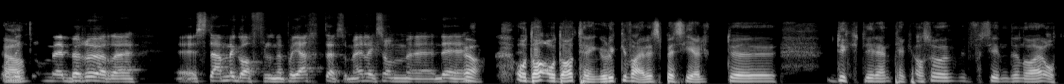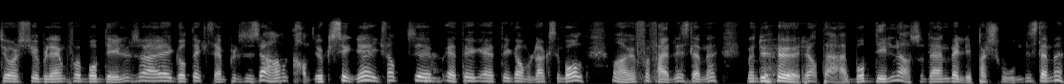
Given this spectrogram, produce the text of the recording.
og ja. liksom eh, berøre eh, stemmegaflene på hjertet, som er liksom eh, det ja. og, da, og da trenger du ikke være spesielt uh, dyktig rent teknisk. Altså, siden det nå er 80-årsjubileum for Bob Dylan, så er det et godt eksempel, syns jeg. Han kan jo ikke synge ikke sant? etter, etter gammeldagse mål. Han har jo en forferdelig stemme, men du hører at det er Bob Dylan. altså Det er en veldig personlig stemme.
